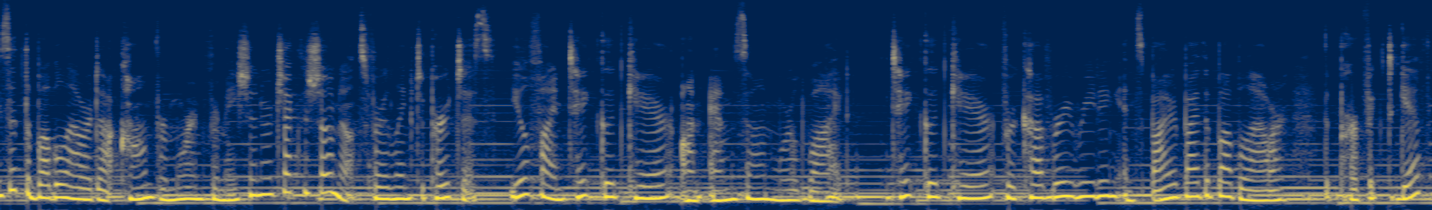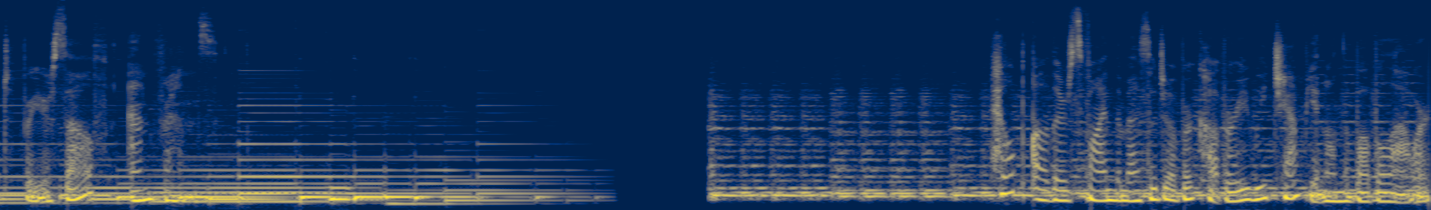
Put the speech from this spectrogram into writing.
Visit thebubblehour.com for more information or check the show notes for a link to purchase. You'll find Take Good Care on Amazon worldwide. Take good care. Recovery reading inspired by the Bubble Hour, the perfect gift for yourself and friends. Help others find the message of recovery we champion on the Bubble Hour.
